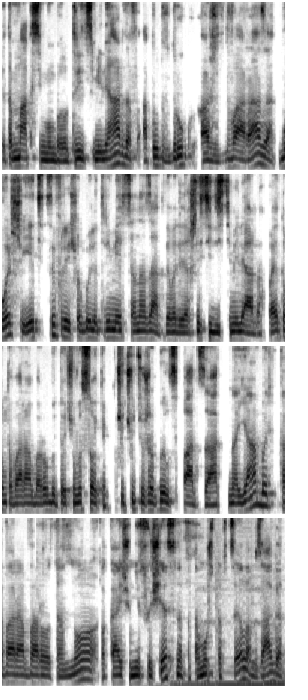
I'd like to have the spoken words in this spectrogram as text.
это максимум было 30 миллиардов, а тут вдруг вдруг аж в два раза больше. И эти цифры еще были три месяца назад, говорили о 60 миллиардах. Поэтому товарооборот будет очень высоким. Чуть-чуть уже был спад за ноябрь товарооборота, но пока еще не существенно, потому что в целом за год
